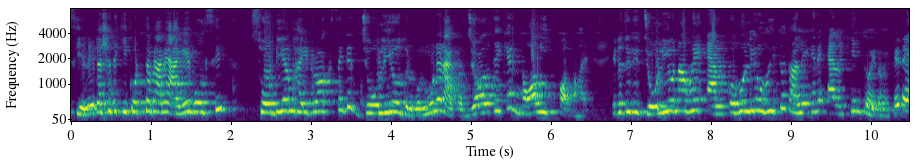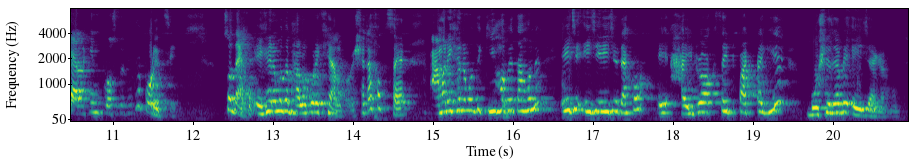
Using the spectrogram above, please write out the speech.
সিএল এটার সাথে কি করতে হবে? আমি আগেই বলছি, সোডিয়াম হাইড্রোক্সাইডের জলীয় দ্রবণ। মনে রাখবা, জল থেকে নল উৎপন্ন হয়। এটা যদি জলীয় না হয়ে, অ্যালকোহলীয় হইতো, তাহলে এখানে অ্যালকিন তৈরি হইতো। এটা অ্যালকিন প্রস্তুতিতে পড়েছি। সো দেখো, এখানের মধ্যে ভালো করে খেয়াল করো। সেটা হচ্ছে, আমার এখানের মধ্যে কি হবে তাহলে? এই যে এই যে এই যে দেখো, এই হাইড্রোক্সাইড পার্টটা গিয়ে বসে যাবে এই জায়গার মধ্যে।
